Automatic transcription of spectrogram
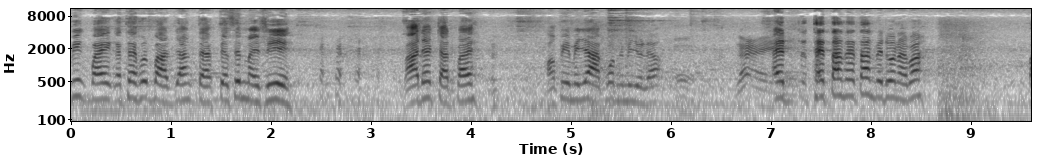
วิ่งไปกระแทกฟุตบาทยางแตกเปลี่ยนเส้นใหม่ฟรีมาเดี๋ยวจัดไป ของพี่ไม่ยากเพราะมันมีอยู่แล้วและไอ้ไททันไททันไปดูหน่อยปะไป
